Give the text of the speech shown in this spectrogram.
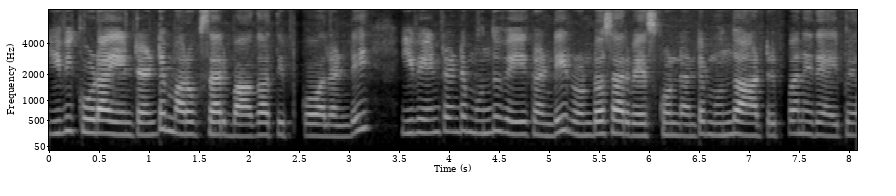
ఇవి కూడా ఏంటంటే మరొకసారి బాగా తిప్పుకోవాలండి. ఇవి ఏంటంటే ముందు వేయకండి. రెండోసారి వేసుకోండి. అంటే ముందు ఆ ట్రిప్ అనేది అయిపోయి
